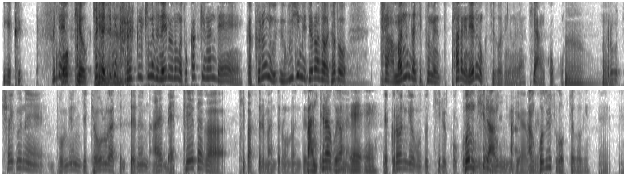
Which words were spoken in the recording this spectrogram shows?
이게 그 근데 오케이, 오케이. 근데 어쨌든 가를 끓이면서 내려오는 건 똑같긴 한데 그러니까 그런 의- 의구심이 들어서 저도 잘 안 맞는다 싶으면 바닥에 내려놓고 치거든요. 그냥 티 안 꽂고. 음. 네. 그리고 최근에 보면 이제 겨울 같은 때는 아예 매트에다가 티박스를 만들어 놓는 데 많더라고요. 예, 예. 그런 경우도 티를 꼽고 그건 티를 안, 안, 유리하고요. 안 꽂을 수가 없죠, 거기. 예, 예.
